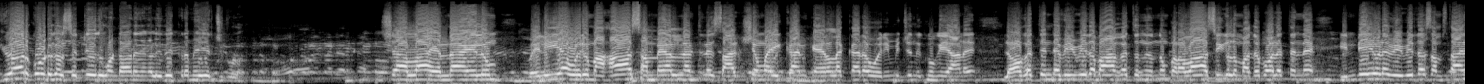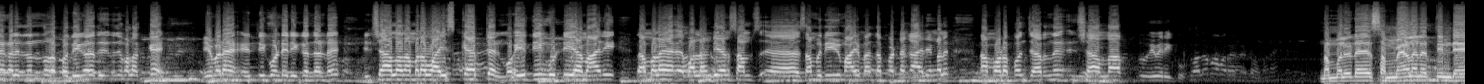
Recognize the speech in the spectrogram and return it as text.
ക്യു ആർ കോഡുകൾ സെറ്റ് ചെയ്തുകൊണ്ടാണ് ഞങ്ങൾ ഇത് ക്രമീകരിച്ചിട്ടുള്ളത്. എന്തായാലും വലിയ ഒരു മഹാസമ്മേളനത്തിന് സാക്ഷ്യം വഹിക്കാൻ കേരളക്കാരെ ഒരുമിച്ച് നിൽക്കുകയാണ്. ലോകത്തിന്റെ വിവിധ ഭാഗത്തു നിന്നും പ്രവാസികളും അതുപോലെ തന്നെ ഇന്ത്യയുടെ വിവിധ സംസ്ഥാനങ്ങളിൽ നിന്നുള്ള പ്രതിനിധികളൊക്കെ ഇവിടെ എത്തിക്കൊണ്ടിരിക്കുന്നുണ്ട്. ഇൻഷാല്ല നമ്മുടെ വൈസ് ക്യാപ്റ്റൻ മൊഹീദ്ദീൻ കുട്ടി അമാനി നമ്മളെ വളണ്ടിയർ സമിതിയുമായി ബന്ധപ്പെട്ട കാര്യങ്ങൾ നമ്മോടൊപ്പം ചേർന്ന് ഇൻഷാല്ല വിവരിക്കും. നമ്മളുടെ സമ്മേളനത്തിന്റെ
